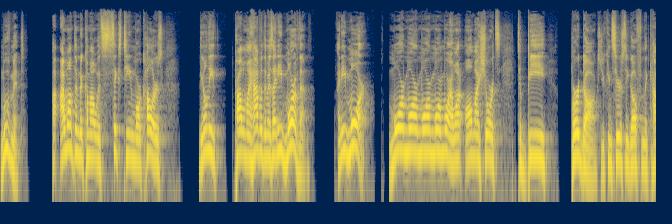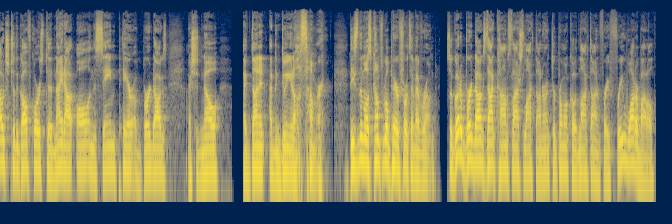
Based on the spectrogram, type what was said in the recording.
movement. I want them to come out with 16 more colors. The only problem I have with them is I need more of them. I need more, more, more, more, more, more. I want all my shorts to be bird dogs. You can seriously go from the couch to the golf course to night out all in the same pair of bird dogs. I should know. I've done it. I've been doing it all summer. These are the most comfortable pair of shorts I've ever owned. So go to birddogs.com slash locked on or enter promo code locked on for a free water bottle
